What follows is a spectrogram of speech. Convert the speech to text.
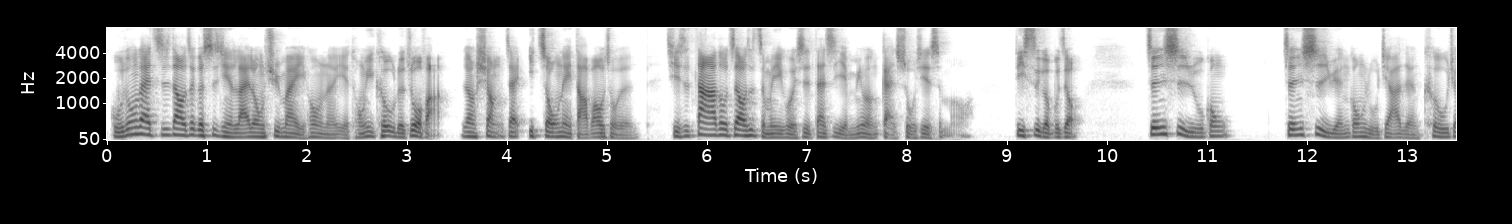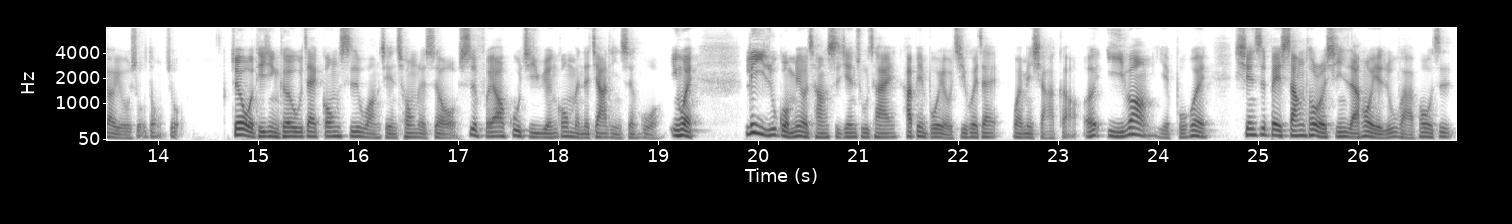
股东在知道这个事情的来龙去脉以后呢，也同意客户的做法，让向在一周内打包走人。其实大家都知道是怎么一回事，但是也没有人敢说些什么。第四个步骤，珍视如公，珍视员工如家人，客户就要有所动作。最后我提醒客户，在公司往前冲的时候，是否要顾及员工们的家庭生活？因为利如果没有长时间出差，他便不会有机会在外面瞎搞，而以望也不会先是被伤透了心，然后也无法炮制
